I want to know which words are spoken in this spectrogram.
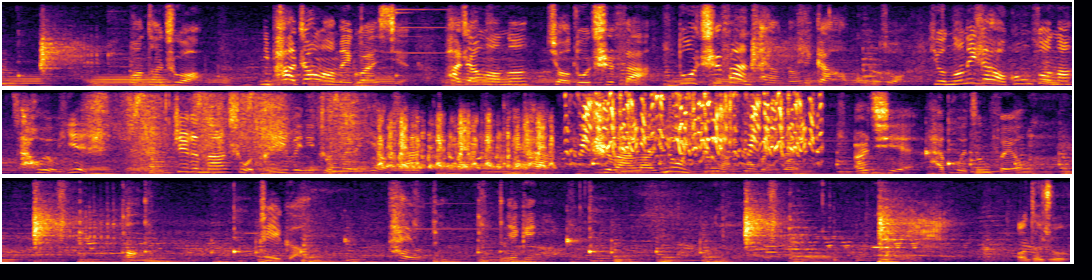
王特助，你怕蟑螂没关系，怕蟑螂呢就要多吃饭，多吃饭才有能力干好工作，有能力干好工作呢才会有业绩。这个呢是我特意为你准备的营养餐，你看吃完了又营养又美味，而且还不会增肥哦。哦，这个太有你，也给你。王特助，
